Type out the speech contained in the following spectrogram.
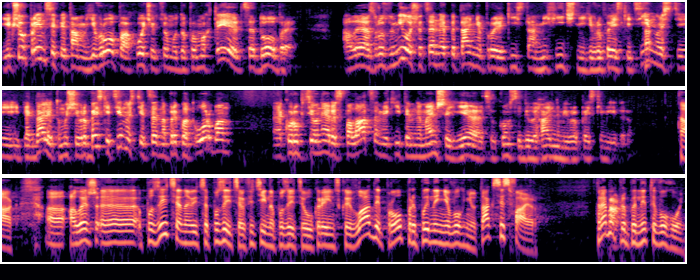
Якщо, в принципі, там Європа хоче в цьому допомогти, це добре. Але зрозуміло, що це не питання про якісь там міфічні європейські цінності і так далі. Тому що європейські цінності це, наприклад, Орбан, е, корупціонери з палацем, який тим не менше є цілком собі легальним європейським лідером. Так, але ж е, позиція, навіть це позиція, офіційна позиція української влади про припинення вогню. Так, сісфаєр. Треба Так. припинити вогонь.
